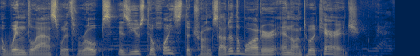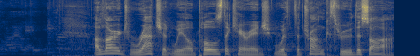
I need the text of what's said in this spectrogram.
A windlass with ropes is used to hoist the trunks out of the water and onto a carriage. A large ratchet wheel pulls the carriage with the trunk through the saw.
